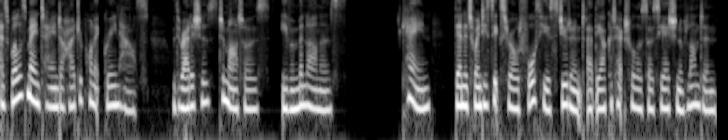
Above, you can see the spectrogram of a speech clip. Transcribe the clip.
as well as maintained a hydroponic greenhouse with radishes, tomatoes, even bananas. Caine, then a 26 year old fourth year student at the Architectural Association of London,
